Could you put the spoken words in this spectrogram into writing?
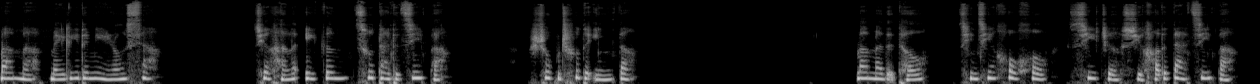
妈妈美丽的面容下，却含了一根粗大的鸡巴，说不出的淫荡。妈妈的头前前后后吸着许豪的大鸡巴，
